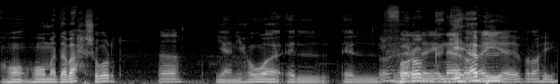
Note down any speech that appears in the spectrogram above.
هو هو ما ذبحش برضه. آه. يعني هو ال الفرج جه قبل أي إبراهيم.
